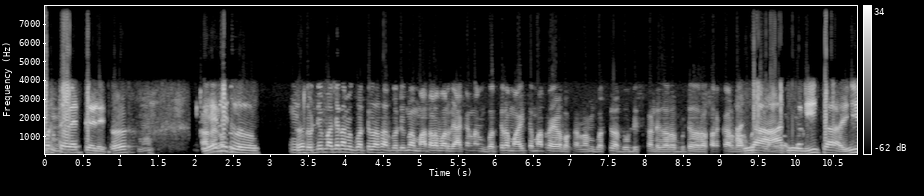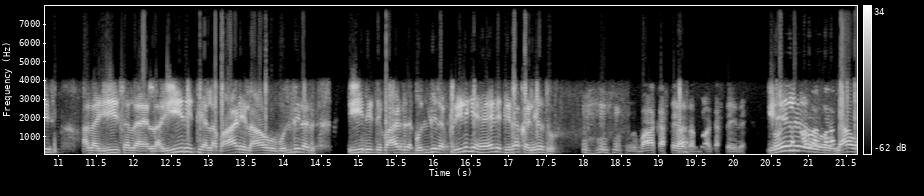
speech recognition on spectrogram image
ಕೊಡ್ತೇವೆ ಅಂತೇಳಿ. ಹೇಳಿದ್ದು ಏನಿದು? ಹ್ಮ್, ದುಡ್ಡಿನ ಬಗ್ಗೆ ನಮಗೆ ಗೊತ್ತಿಲ್ಲ ಸರ್. ದುಡ್ಡಿನ ಬಗ್ಗೆ ಮಾತಾಡಬಾರ್ದು. ಯಾಕಂದ್ರೆ ನಮ್ಗೆ ಗೊತ್ತಿರೋ ಮಾಹಿತಿ ಮಾತ್ರ ಹೇಳ್ಬೇಕು ಸರ್. ನಮ್ಗೆ ಗೊತ್ತಿಲ್ಲ. ದುಡ್ಡು ಇಸ್ಕೊಂಡಿದಾರೋ ಬಿಟ್ಟಿದಾರೋ ಸರ್ಕಾರ ಅಲ್ಲ ಗೊತ್ತಿಲ್ಲ ಆದ್ರೆ ಈ ಸ ಈ ಅಲ್ಲ ಈ ಸಲ ಎಲ್ಲ ಈ ರೀತಿ ಎಲ್ಲ ಮಾಡಿ ನಾವು ಮುಂದಿನ ಈ ರೀತಿ ಮಾಡಿದ್ರೆ ಮುಂದಿನ ಪೀಳಿಗೆ ಹೇಗೆ ದಿನ ಕಳೆಯೋದು? ಬಹಳ ಕಷ್ಟ ಇದೆ ಸರ್ ಬಹಳ ಕಷ್ಟ ಇದೆ. ಏನು ನಾವು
